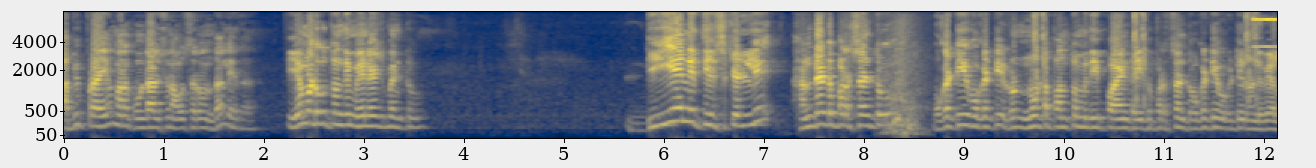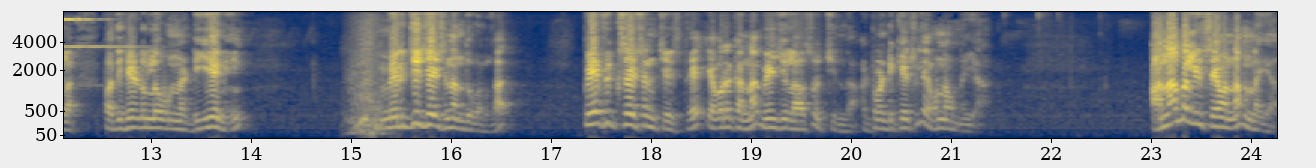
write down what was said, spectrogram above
అభిప్రాయం మనకు ఉండాల్సిన అవసరం ఉందా లేదా? ఏమడుగుతుంది మేనేజ్మెంటు? డిఏని తీసుకెళ్ళి హండ్రెడ్ పర్సెంట్ ఒకటి ఒకటి రెండు నూట పంతొమ్మిది పాయింట్ ఐదు పర్సెంట్ ఒకటి ఒకటి రెండు వేల పదిహేడులో ఉన్న డిఏని మెర్జ్ చేసినందువల్ల పే ఫిక్సేషన్ చేస్తే ఎవరికన్నా వేజీ లాస్ వచ్చిందా? అటువంటి కేసులు ఏమన్నా ఉన్నాయా? అనామలీస్ ఏమన్నా ఉన్నాయా?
